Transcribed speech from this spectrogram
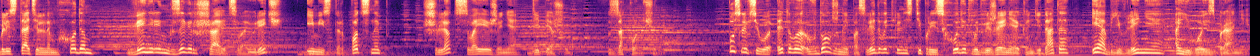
блистательным ходом Венеринг завершает свою речь, и мистер Потснеп шлет своей жене депешу. Закончен. После всего этого в должной последовательности происходит выдвижение кандидата и объявление о его избрании.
